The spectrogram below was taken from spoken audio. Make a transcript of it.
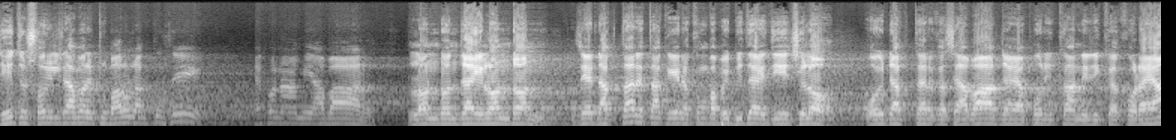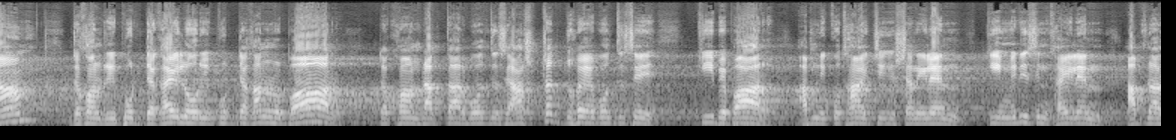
যেহেতু শরীরটা আমার একটু ভালো লাগতেছে, এখন আমি আবার লন্ডন যাই, লন্ডন, যে ডাক্তারে তাকে এরকমভাবে বিদায় দিয়েছিল, ওই ডাক্তারের কাছে আবার যায় পরীক্ষা নিরীক্ষা করায়াম, যখন রিপোর্ট দেখাইলো, রিপোর্ট দেখানোর পর তখন ডাক্তার বলতেছে, আশ্চর্য হয়ে বলতেছে, কি ব্যাপার? আপনি কোথায় চিকিৎসা নিলেন? কি মেডিসিন খাইলেন? আপনার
